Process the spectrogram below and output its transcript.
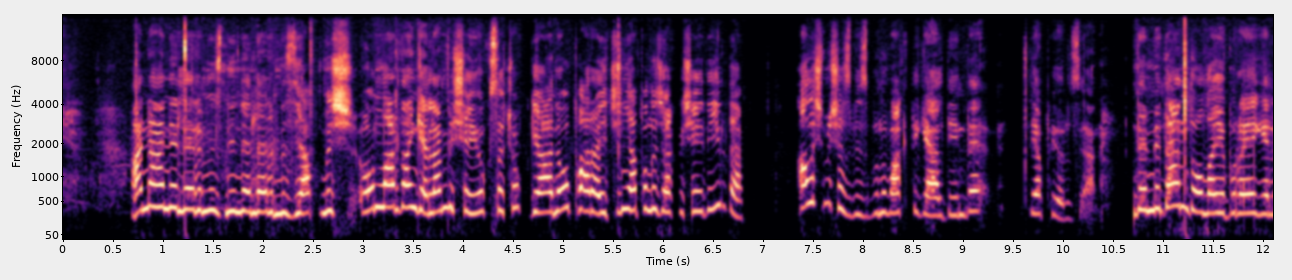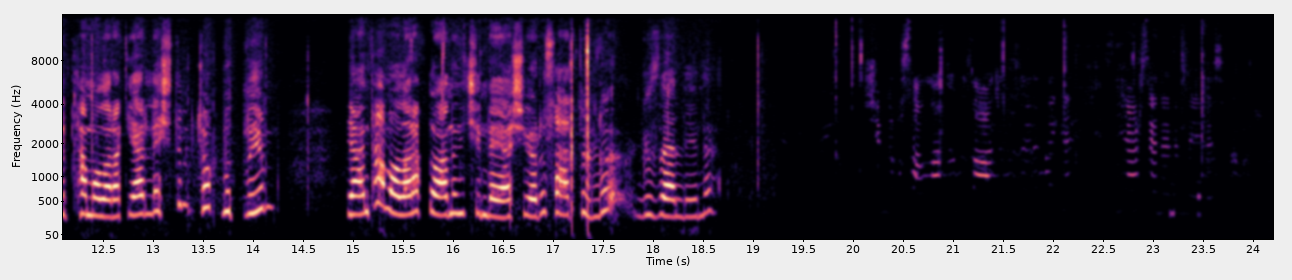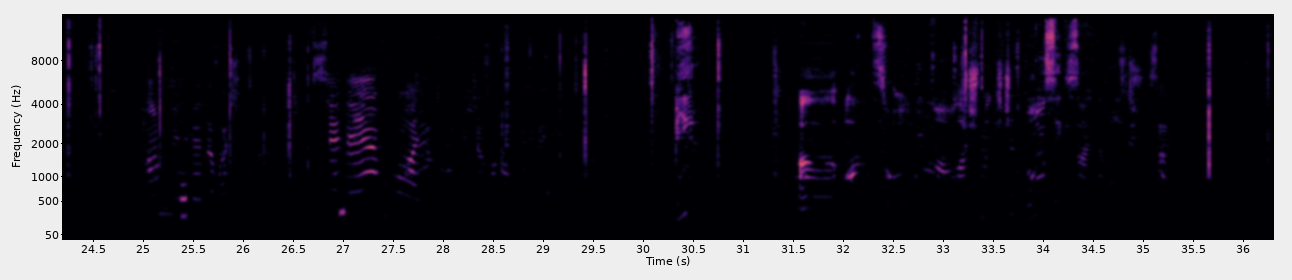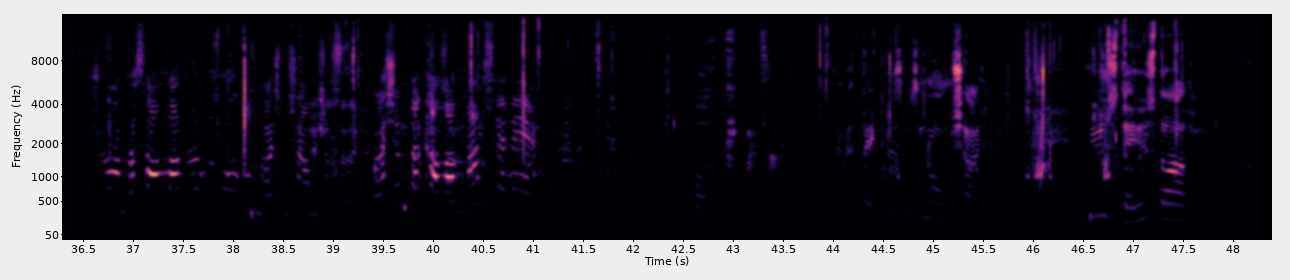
Anneannelerimiz, ninelerimiz yapmış. Onlardan gelen bir şey yoksa çok yani o para için yapılacak bir şey değil de. Alışmışız biz bunu vakti geldiğinde yapıyoruz yani. Pandemiden dolayı buraya gelip tam olarak yerleştim. Çok mutluyum. Yani tam olarak doğanın içinde yaşıyoruz her türlü güzelliğini. Şimdi bu salladığımız ağacın üzerinde diğer senenin meyvesi de var. Ham meyve de başında. Seneye bu ayda toplayacağız o ham meyveyi. Bir e, ant olgunluğa ulaşmak için 18 ayda mı yetişiyor? 8 ay. Şu anda salladığımız olgunlaşmış almış. Başında kalanlar seneye. O pekmez hali. Evet pekmezimizin olmuş hali. Yüzde yüz doğal.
